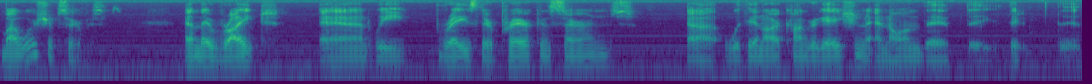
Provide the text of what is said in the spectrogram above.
my worship services, and they write, and we raise their prayer concerns uh, within our congregation and on the the, the, the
